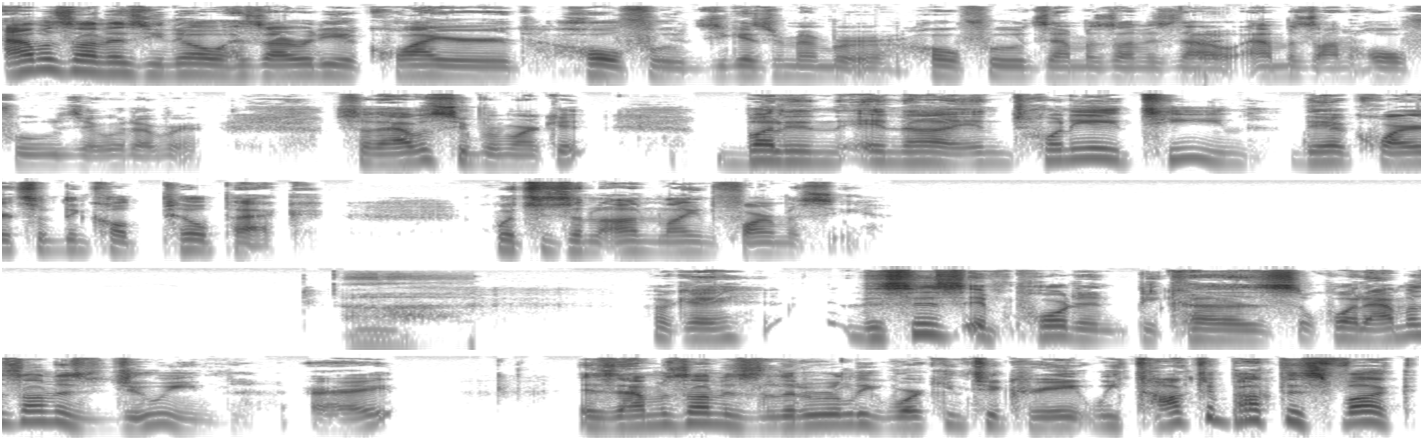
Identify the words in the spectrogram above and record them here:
Amazon, as you know, has already acquired Whole Foods. You guys remember Whole Foods? Amazon is now Amazon Whole Foods or whatever. So that was supermarket. But in in uh, in 2018, they acquired something called PillPack, which is an online pharmacy. Ugh. Okay, this is important because what Amazon is doing, all right, is Amazon is literally working to create. We talked about this. Fuck.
